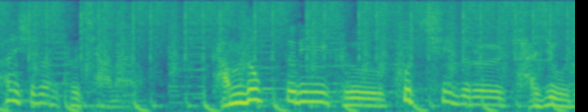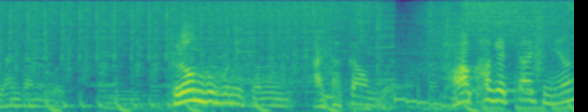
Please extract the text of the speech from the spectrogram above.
현실은 그렇지 않아요. 감독들이 그 코치들을 좌지우지한다는 거죠. 그런 부분이 저는 안타까운 거예요. 정확하게 따지면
